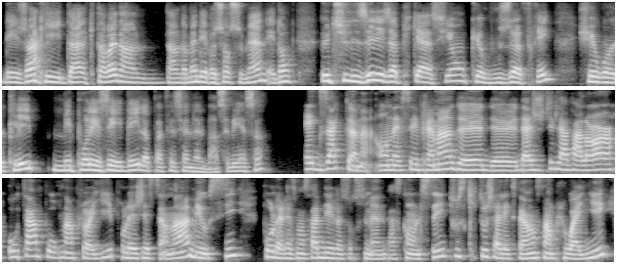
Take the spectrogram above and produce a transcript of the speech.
des gens ah. qui, qui, travaillent dans, dans, le domaine des ressources humaines, et donc utiliser les applications que vous offrez chez Workleap, mais pour les aider là, professionnellement. C'est bien ça? Exactement. On essaie vraiment de, d'ajouter de, la valeur autant pour l'employé, pour le gestionnaire, mais aussi pour le responsable des ressources humaines. Parce qu'on le sait, tout ce qui touche à l'expérience employée,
